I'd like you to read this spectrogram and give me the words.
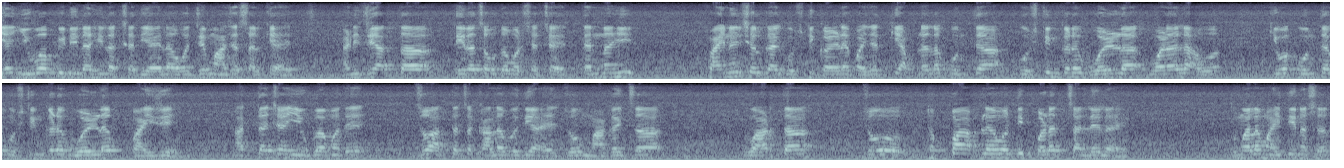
या युवा पिढीलाही लक्षात यायला हवं जे माझ्यासारखे आहेत आणि जे आत्ता तेरा चौदा वर्षाचे आहेत त्यांनाही फायनान्शियल काही गोष्टी कळल्या पाहिजेत की आपल्याला कोणत्या गोष्टींकडे वळला वळायला हवं किंवा कोणत्या गोष्टींकडे वळलं पाहिजे. आत्ताच्या युगामध्ये जो आत्ताचा कालावधी आहे जो मागायचा वाढता जो ठप्पा आपल्यावरती पडत चाललेला आहे. तुम्हाला माहिती नसेल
